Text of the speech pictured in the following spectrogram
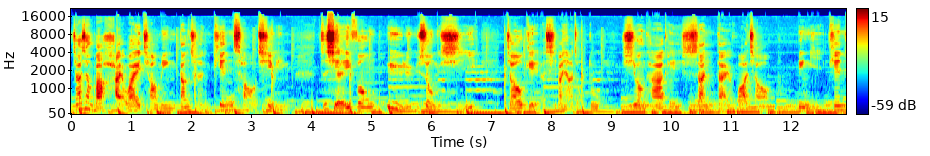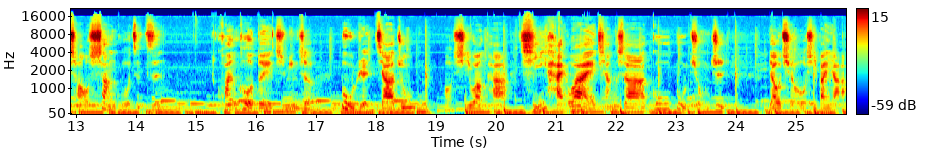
加上把海外侨民当成天朝器皿，只写了一封御旅送檄，交给了西班牙总督，希望他可以善待华侨，并以天朝上国之姿，宽厚对殖民者，不忍加诛。哦希望他起海外强杀孤不穷志，要求西班牙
